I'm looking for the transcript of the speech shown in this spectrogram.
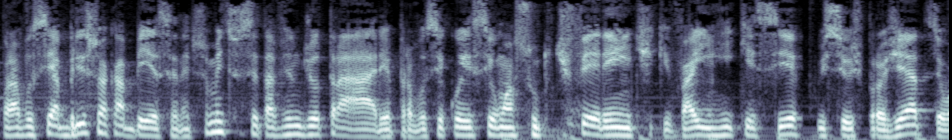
para você abrir sua cabeça, né, principalmente se você está vindo de outra área, para você conhecer um assunto diferente que vai enriquecer os seus projetos, eu,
